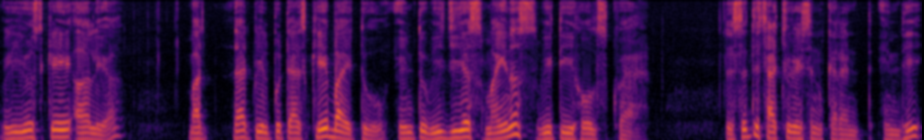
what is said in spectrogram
We used k earlier, but that we will put as k by 2 into VGS minus VT whole square. This is the saturation current in the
